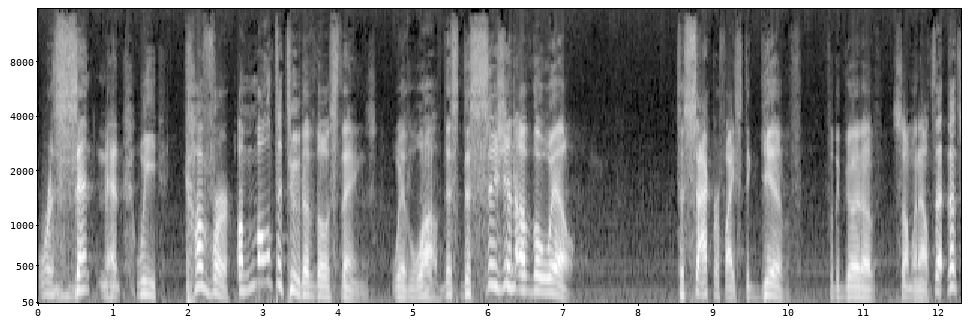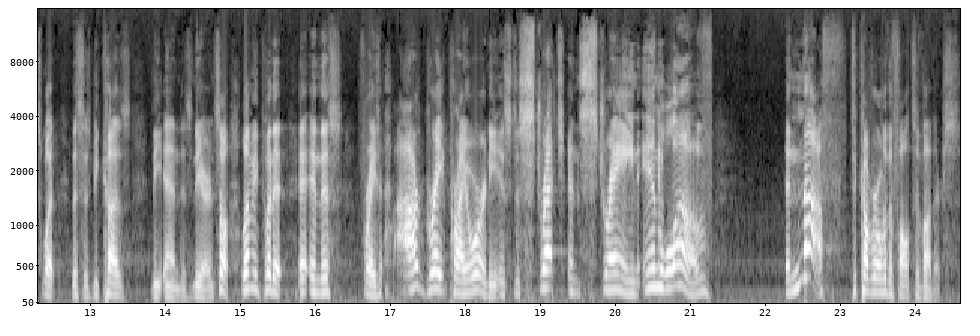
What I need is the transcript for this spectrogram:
resentment, we cover a multitude of those things with love. This decision of the will to sacrifice, to give for the good of someone else. That, that's what this is because the end is near. And so let me put it in this phrase Our great priority is to stretch and strain in love enough to cover over the faults of others.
